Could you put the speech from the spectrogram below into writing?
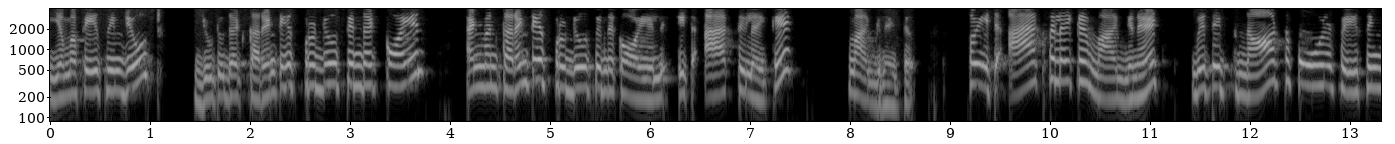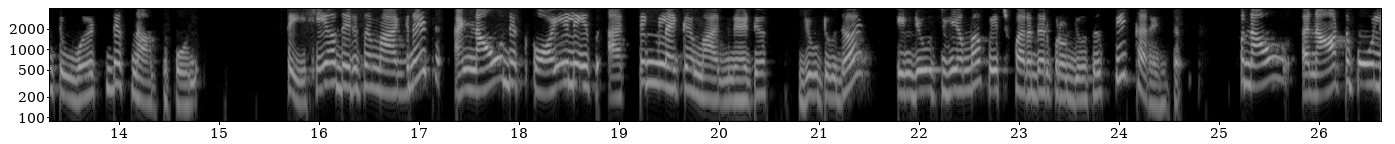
EMF is induced Due to that current is produced in that coil and when current is produced in the coil, it acts like a magnet. So it acts like a magnet with its north pole facing towards this north pole. See, here there is a magnet and now this coil is acting like a magnet due to the induced EMF which further produces the current. So now a north pole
